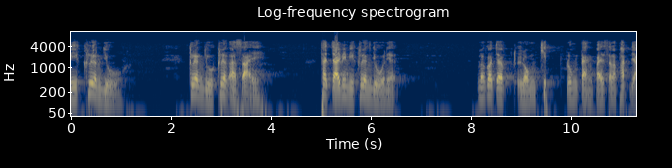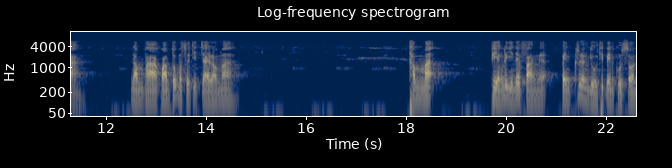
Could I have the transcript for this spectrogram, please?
มีเครื่องอยู่ เครื่องอยู่เครื่องอาศัย ถ้าใจไม่มีเครื่องอยู่เนี่ย มันก็จะหลงคิดปรุงแต่งไปสารพัดอย่างนำพาความทุกข์มาสู่จิตใจเรามาก ธรรมะเพียงได้ยินได้ฟังเนี่ย เป็นเครื่องอยู่ที่เป็นกุศล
